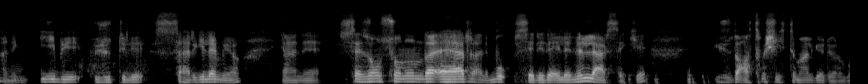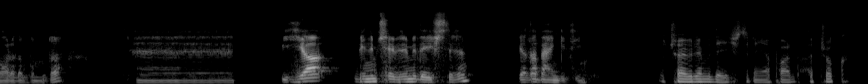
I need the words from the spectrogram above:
Hani iyi bir vücut dili sergilemiyor. Yani sezon sonunda eğer hani bu seride elenirlerse ki %60 ihtimal görüyorum bu arada bunda. Ee, ya benim çevremi değiştirin ya da ben gideyim. O çevremi değiştirin yapar daha çok.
